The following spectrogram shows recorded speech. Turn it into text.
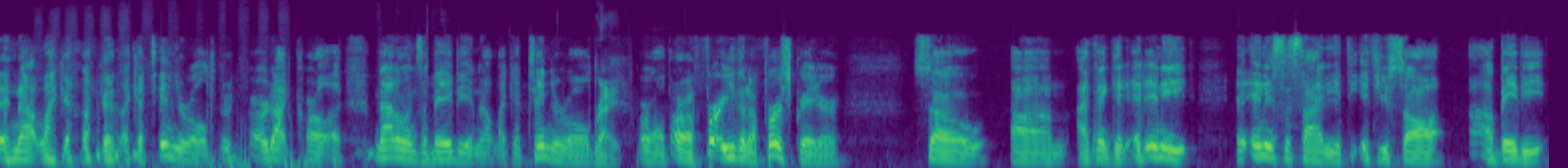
and not like a like a like a ten year old or not Carl. uh, Madeline's a baby and not like a ten year old right or a, or a even a first grader. So um, I think at, at any at any society, if if you saw a baby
